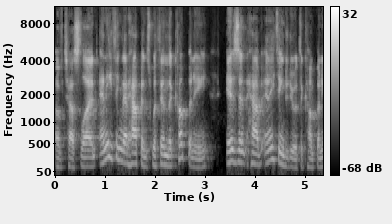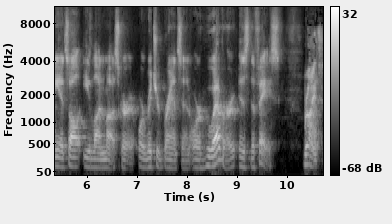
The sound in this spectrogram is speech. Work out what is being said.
of Tesla and anything that happens within the company isn't have anything to do with the company. It's all Elon Musk or, or Richard Branson or whoever is the face. Right.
